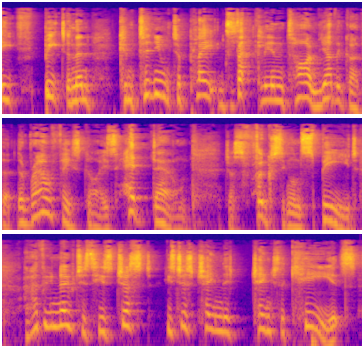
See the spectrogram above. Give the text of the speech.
eighth beat and then continuing to play exactly in time. The other guy, the, the round faced guy, is head down, just focusing on speed. And have you noticed he's just he's just changed the changed the key? It's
